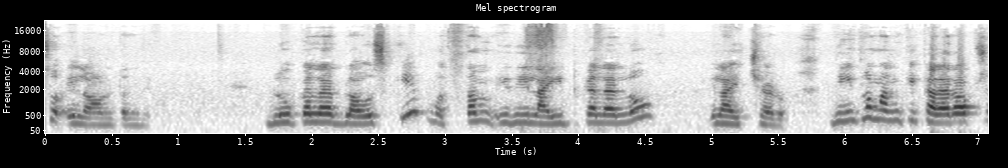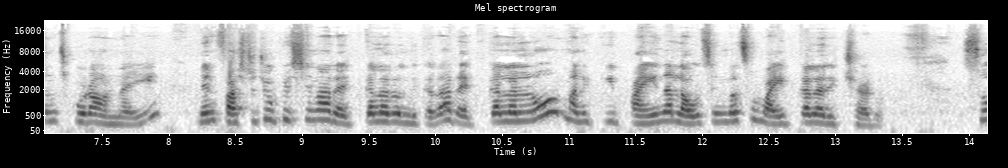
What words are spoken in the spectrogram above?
సో ఇలా ఉంటుంది. బ్లూ కలర్ బ్లౌజ్కి మొత్తం ఇది లైట్ కలర్లో ఇలా ఇచ్చాడు. దీంట్లో మనకి కలర్ ఆప్షన్స్ కూడా ఉన్నాయి. నేను ఫస్ట్ చూపించిన రెడ్ కలర్ ఉంది కదా రెడ్ కలర్లో మనకి పైన లవ్ సింబల్స్ వైట్ కలర్ ఇచ్చాడు. సో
